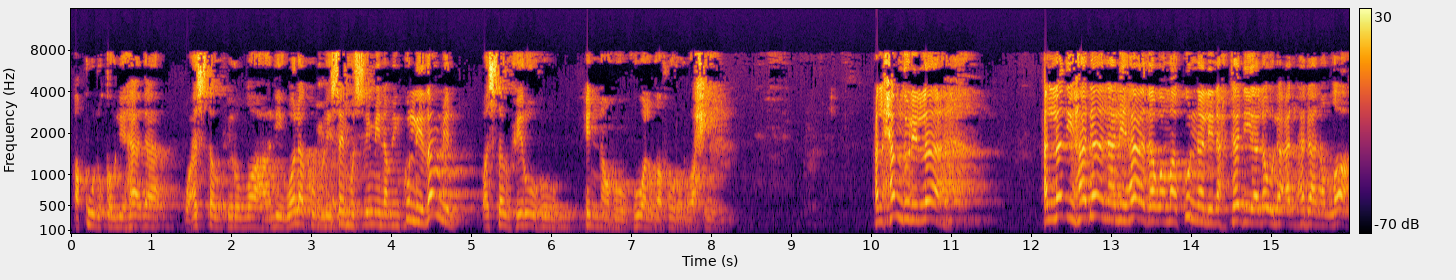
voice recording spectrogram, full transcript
Aqulu qawli hadha wa astaghfirullah li wa lakum li muslimina min kulli dhanbin wastaghfiruhu innahu huwal ghafurur rahim. Alhamdulillah الذي هدانا لهذا وما كنا لنهتدي لولا أن هدانا الله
